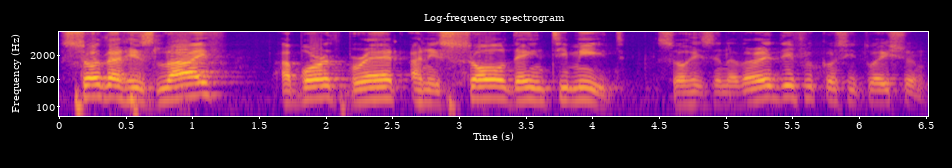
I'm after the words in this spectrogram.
so that his life abhorreth bread and his soul dainty meat. So he's in a very difficult situation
